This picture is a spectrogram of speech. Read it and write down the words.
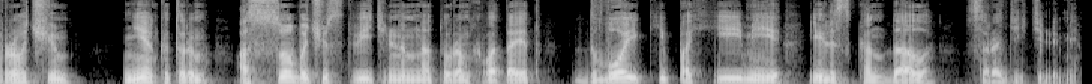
Впрочем, некоторым особо чувствительным натурам хватает двойки по химии или скандала с родителями.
